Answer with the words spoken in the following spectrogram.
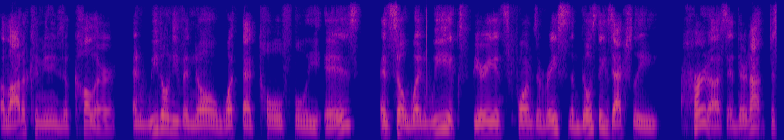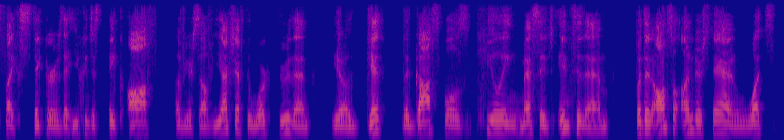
a lot of communities of color, and we don't even know what that toll fully is. And so when we experience forms of racism, those things actually hurt us, and they're not just like stickers that you can just take off of yourself. You actually have to work through them. You know, get the gospel's healing message into them but then also understand what's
